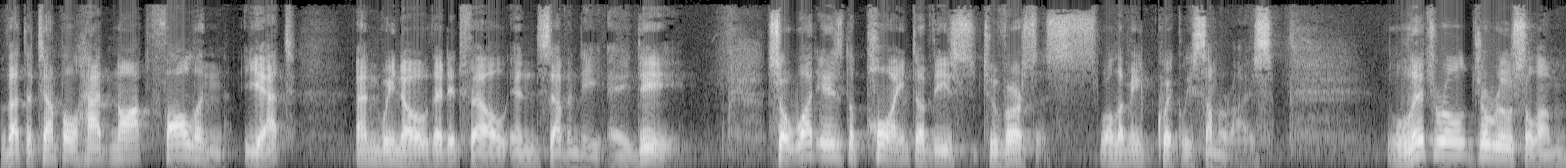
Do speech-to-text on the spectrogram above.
that the temple had not fallen yet, and we know that it fell in 70 AD. So, what is the point of these two verses? Well, let me quickly summarize. Literal Jerusalem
